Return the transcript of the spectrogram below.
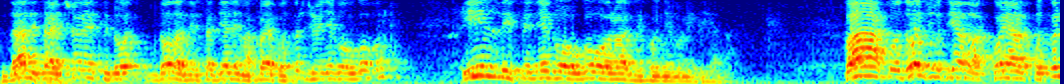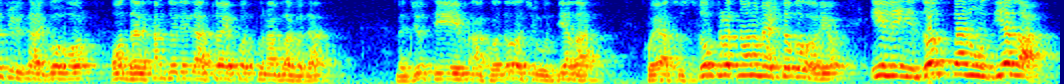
Da li taj čovjek do, dolazi sa djelima koja potvrđuje njegov govor, ili se njegov govor razlikuje od njegovih djela. Pa ako dođu djela koja potvrđuju taj govor, onda, alhamdulillah, to je potpuna blagodat. Međutim, ako dođu djela koja su suprotno onome što govorio, ili izostanu djela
